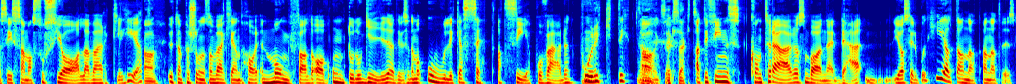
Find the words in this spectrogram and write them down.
sig i samma sociala verklighet. Ja. Utan personer som verkligen har en mångfald av ontologier, det vill säga de har olika sätt att se på världen på riktigt. Ja, exakt. exakt. Att det finns konträrer som bara, nej, det här, jag ser det på ett helt annat, annat vis.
